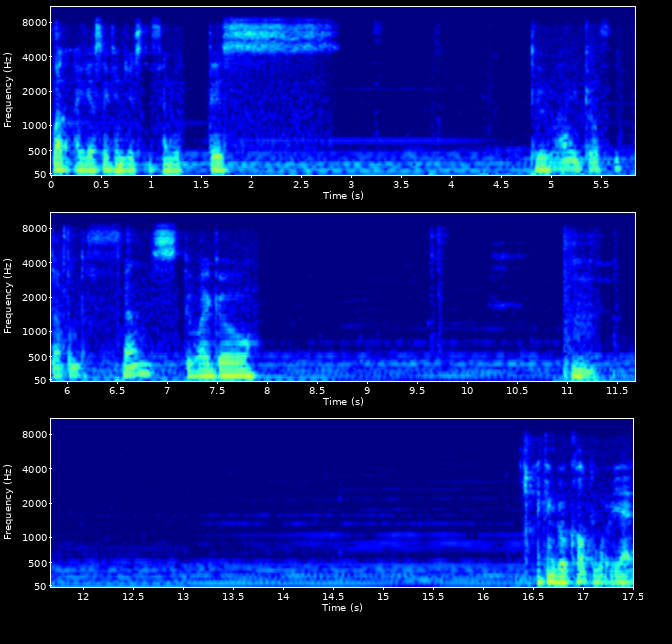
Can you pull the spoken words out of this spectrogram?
well, I guess I can just defend with this. Do I go for double defense? Do I go... Hmm. I can go call to war, yeah.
